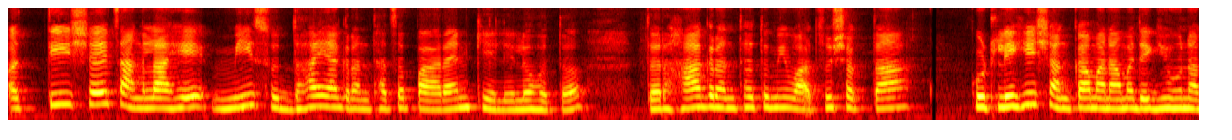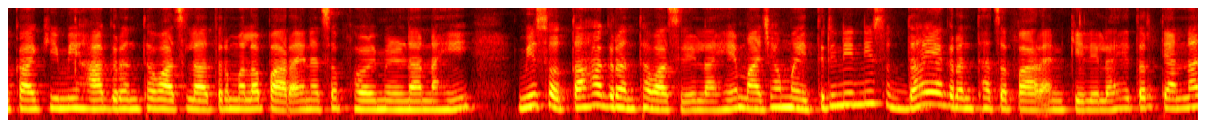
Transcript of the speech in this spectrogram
अतिशय चांगला आहे. मी सुद्धा या ग्रंथाचं पारायण केलेलं होतं. तर हा ग्रंथ तुम्ही वाचू शकता. कुठलीही शंका मनामध्ये घेऊ नका की मी हा ग्रंथ वाचला तर मला पारायणाचं फळ मिळणार नाही. मी स्वतः हा ग्रंथ वाचलेला आहे. माझ्या मैत्रिणींनी सुद्धा या ग्रंथाचं पारायण केलेलं आहे. तर त्यांना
